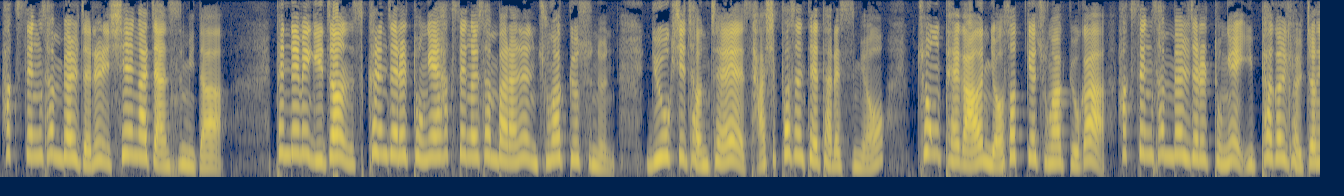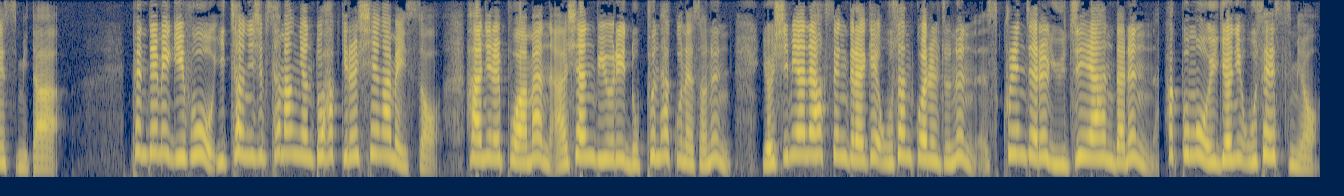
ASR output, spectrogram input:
학생 선별제를 시행하지 않습니다. 팬데믹 이전 스크린제를 통해 학생을 선발하는 중학교 수는 뉴욕시 전체의 40%에 달했으며 총 196개 중학교가 학생 선별제를 통해 입학을 결정했습니다. 팬데믹 이후 2023학년도 학기를 시행함에 있어 한일을 포함한 아시안 비율이 높은 학군에서는 열심히 하는 학생들에게 우선권을 주는 스크린제를 유지해야 한다는 학부모 의견이 우세했으며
